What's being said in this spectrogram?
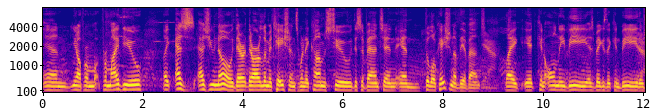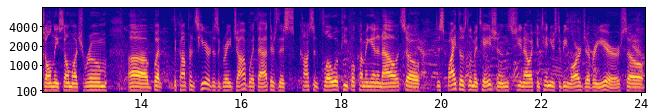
and you know, from from my view, like as as you know, there there are limitations when it comes to this event and and the location of the event. Yeah. Like it can only be as big as it can be. There's only so much room, uh, but the conference here does a great job with that. There's this constant flow of people coming in and out. So despite those limitations, you know, it continues to be large every year. So.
